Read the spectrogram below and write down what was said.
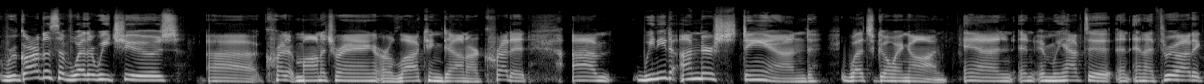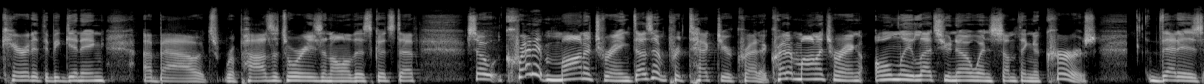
regardless of whether we choose uh, credit monitoring or locking down our credit, um, we need to understand what's going on. And and, and we have to and, and i threw out a carrot at the beginning about repositories and all of this good stuff. So credit monitoring doesn't protect your credit. Credit monitoring only lets you know when something occurs that is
